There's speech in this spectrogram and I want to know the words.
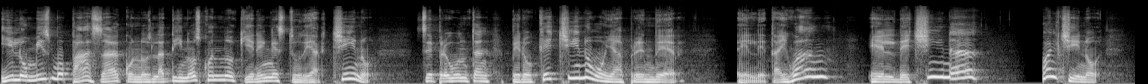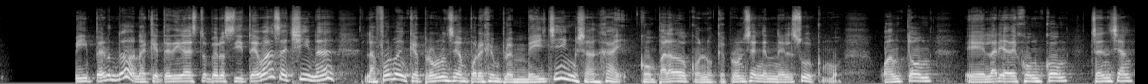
Y lo mismo pasa con los latinos cuando quieren estudiar chino. Se preguntan, ¿pero qué chino voy a aprender? ¿El de Taiwán? ¿El de China? ¿Cuál chino? Y perdona que te diga esto, pero si te vas a China, la forma en que pronuncian, por ejemplo, en Beijing, Shanghai, comparado con lo que pronuncian en el sur, como Guangdong, el área de Hong Kong, Shenzhen,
